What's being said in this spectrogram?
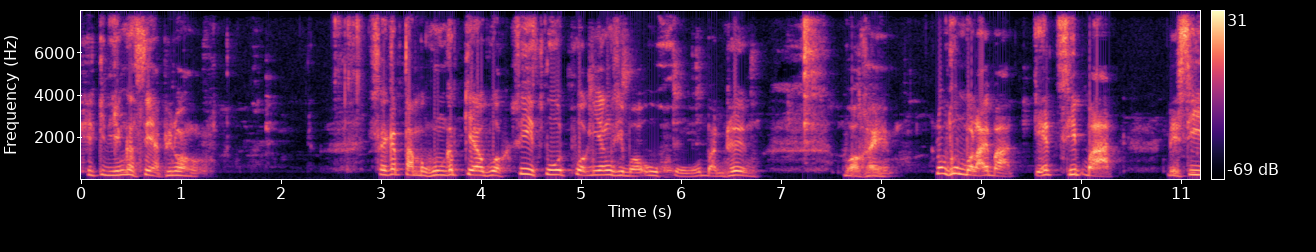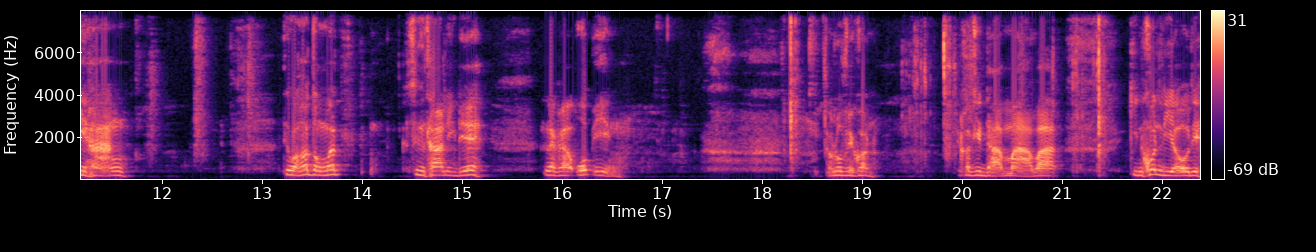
เฮ็ดกินเองก็เสียบพี่น้อง ใส่กับตำบักหุงกับแก้วพวกซีฟู้ดพวกยังสิบอกโอ้โหบันเทิง บอกให้ลงทุนบ่หลายบาทเจ็ดสิบบาทได้สี่หาง ที่ว่าเขาต้องมาซื้อทานอีกเด้แล้วก็อบเองเอาลบไปก่อน เขาสิด่ามาว่า กินคนเดียวดิ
